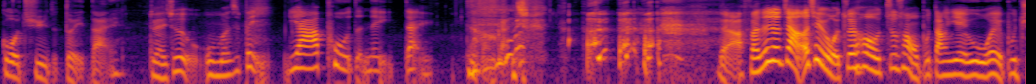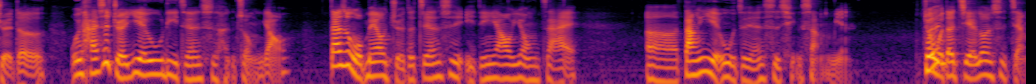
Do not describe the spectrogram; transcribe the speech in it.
过去的对待，对，就是我们是被压迫的那一代这种感觉。对啊，反正就这样。而且我最后就算我不当业务，我也不觉得，我还是觉得业务力这件事很重要。但是我没有觉得这件事一定要用在呃当业务这件事情上面。就我的结论是这样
